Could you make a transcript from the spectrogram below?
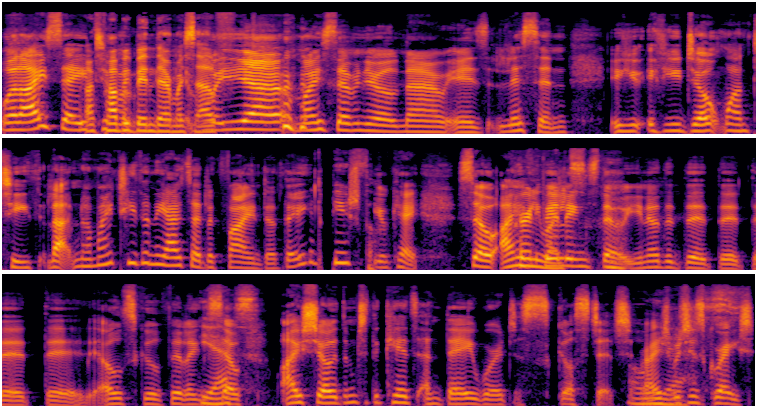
what I say I've probably my- been there myself. my- yeah, my seven year old now is listen. If you if you don't want teeth, like, now my teeth on the outside look fine, don't they? look beautiful. Okay, so I have fillings though. You know the the the the, the old school fillings. Yes. So I showed them to the kids and they were disgusted, Oh, right? Which is great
